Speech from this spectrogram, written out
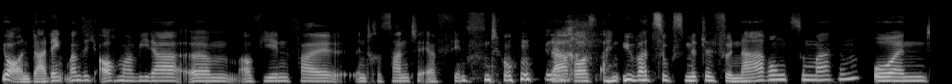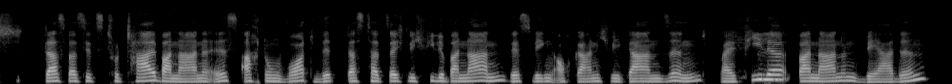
Ja, und da denkt man sich auch mal wieder ähm, auf jeden Fall interessante Erfindung, ja. daraus ein Überzugsmittel für Nahrung zu machen. Und das, was jetzt total Banane ist, Achtung, Wortwitz, dass tatsächlich viele Bananen deswegen auch gar nicht vegan sind, weil viele mhm. Bananen werden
